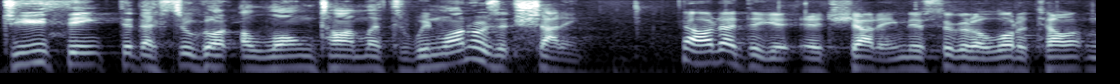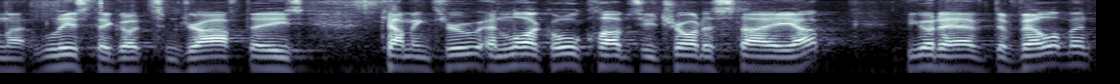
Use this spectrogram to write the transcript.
Do you think that they've still got a long time left to win one, or is it shutting? No, I don't think it, it's shutting. They've still got a lot of talent on that list. They've got some draftees coming through, and like all clubs who try to stay up, you've got to have development,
